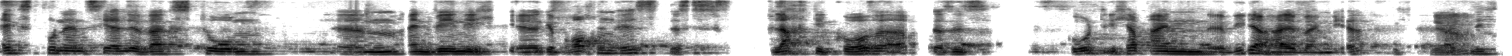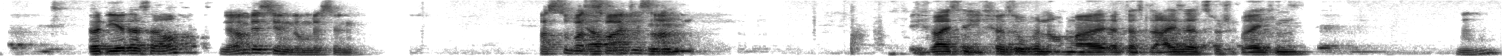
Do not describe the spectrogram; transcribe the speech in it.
exponentielle Wachstum ähm, ein wenig äh, gebrochen ist. Es flacht die Kurve ab. Das ist gut. Ich habe einen äh, Widerhall bei mir. ja. Hört ihr das auch? Ja, ein bisschen, so ein bisschen. Hast du was ja, Zweites okay. an? Ich weiß nicht, ich versuche noch mal etwas leiser zu sprechen. Mhm.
